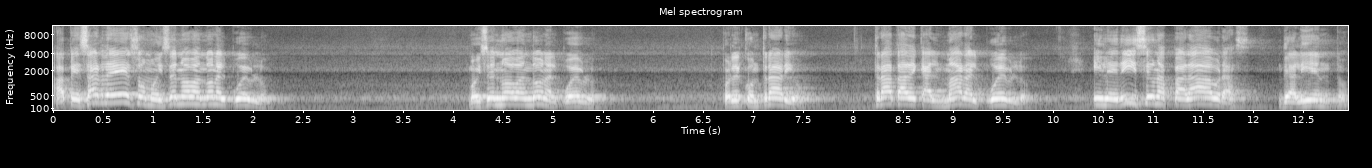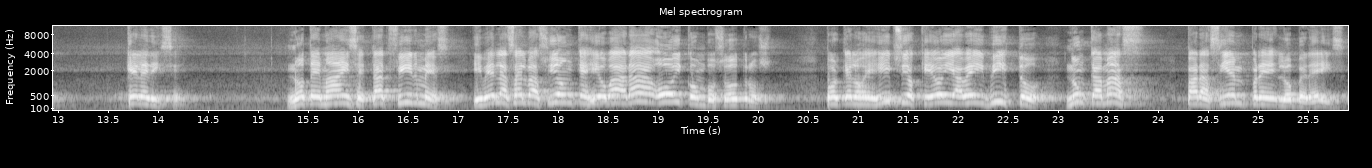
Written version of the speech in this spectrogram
A pesar de eso, Moisés no abandona el pueblo. Moisés no abandona al pueblo. Por el contrario, trata de calmar al pueblo y le dice unas palabras de aliento. ¿Qué le dice? No temáis, estad firmes y ved la salvación que Jehová hará hoy con vosotros. Porque los egipcios que hoy habéis visto, nunca más para siempre los veréis.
